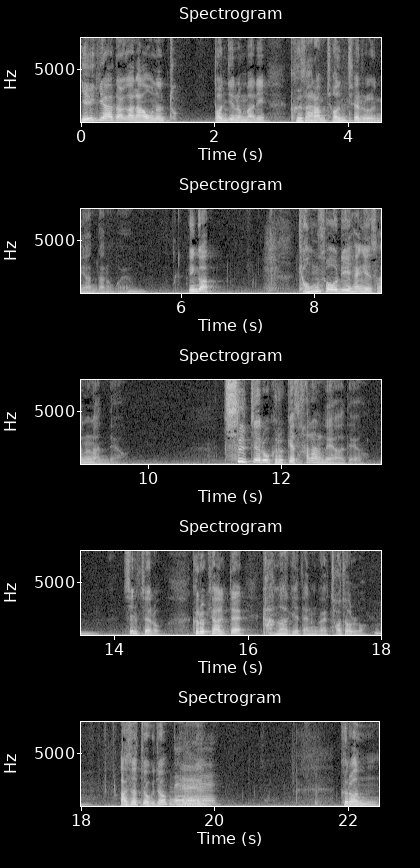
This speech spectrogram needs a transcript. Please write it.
얘기하다가 나오는 툭 던지는 말이 그 사람 전체를 의미한다는 거예요. 그러니까 경솔히 행해서는 안 돼요. 실제로 그렇게 살아내야 돼요. 실제로. 그렇게 할 때 강하게 되는 거예요. 저절로. 아셨죠? 그죠? 네. 네. 그런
